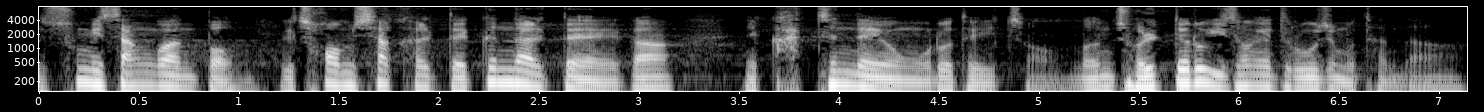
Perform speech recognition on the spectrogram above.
수미 쌍관법 처음 시작할 때 끝날 때가 같은 내용으로 돼 있죠. 넌 절대로 이성에 들어오지 못한다.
